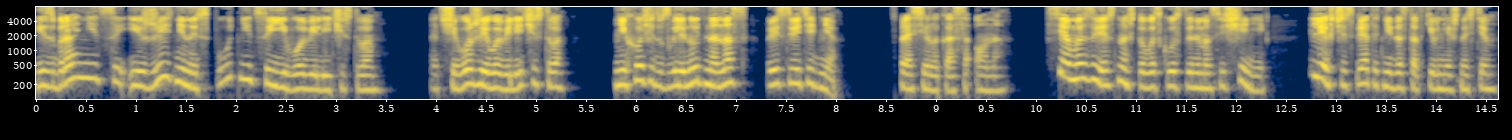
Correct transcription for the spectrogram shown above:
избранницей и жизненной спутницей Его Величества. «Отчего же его величество не хочет взглянуть на нас при свете дня?» — спросила Касса Она. «Всем известно, что в искусственном освещении легче спрятать недостатки внешности.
